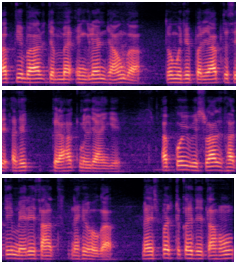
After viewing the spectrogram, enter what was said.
अब की बार जब मैं इंग्लैंड जाऊँगा तो मुझे पर्याप्त से अधिक ग्राहक मिल जाएँगे। अब कोई विश्वासघाती मेरे साथ नहीं होगा। मैं स्पष्ट कह देता हूँ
